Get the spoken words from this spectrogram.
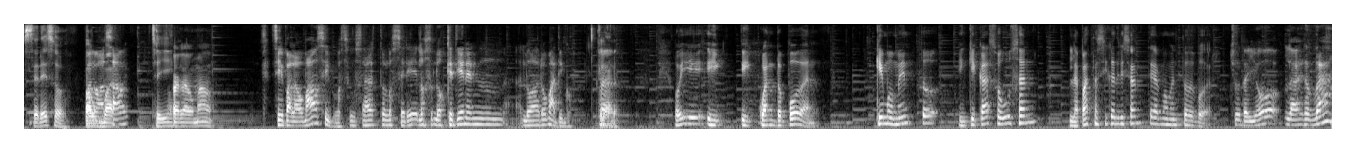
cerezo. Para ahumar. Sí. Para el ahumado. Sí, para el ahumado sí, pues usar todos los cereales, los, los que tienen los aromáticos. Claro. Oye, y, y cuando podan, ¿qué momento, en qué caso usan la pasta cicatrizante al momento de podar? Chuta, yo, la verdad,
